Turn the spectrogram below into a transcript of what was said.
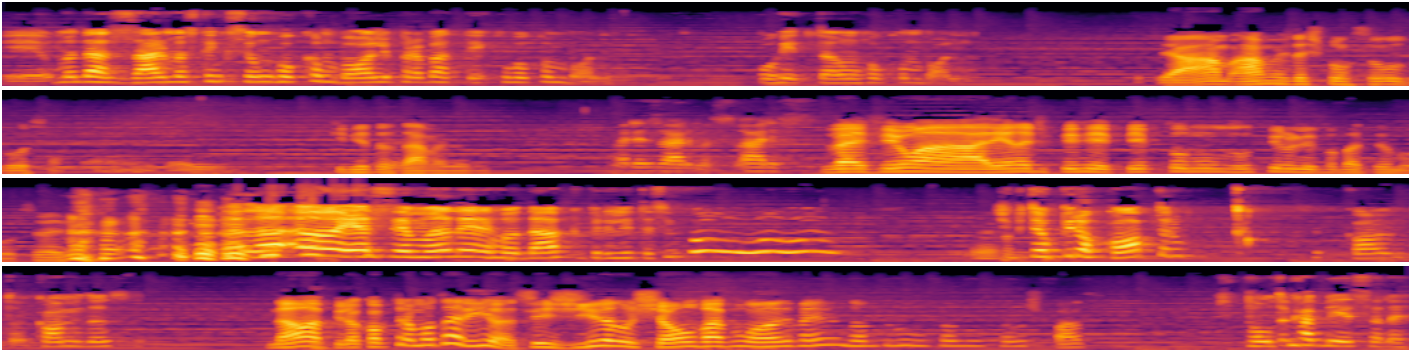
é, uma das armas tem que ser um rocambole pra bater com o rocambole. Porretão rocambole. É a arma- armas da expansão do doce. né? É, é infinitas armas ali. Várias armas, várias. Vai ver uma arena de PVP com todo mundo usando pirulito pra bater no outro. Oh, ia ser maneiro rodar com o pirulito assim. uh, uh, uh. Tipo, tem o pirocóptero. Come, come doce. Não, a pirocóptero é montaria. Você gira no chão, vai voando e vai andando pelo, pelo, pelo espaço. De ponta cabeça, né?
